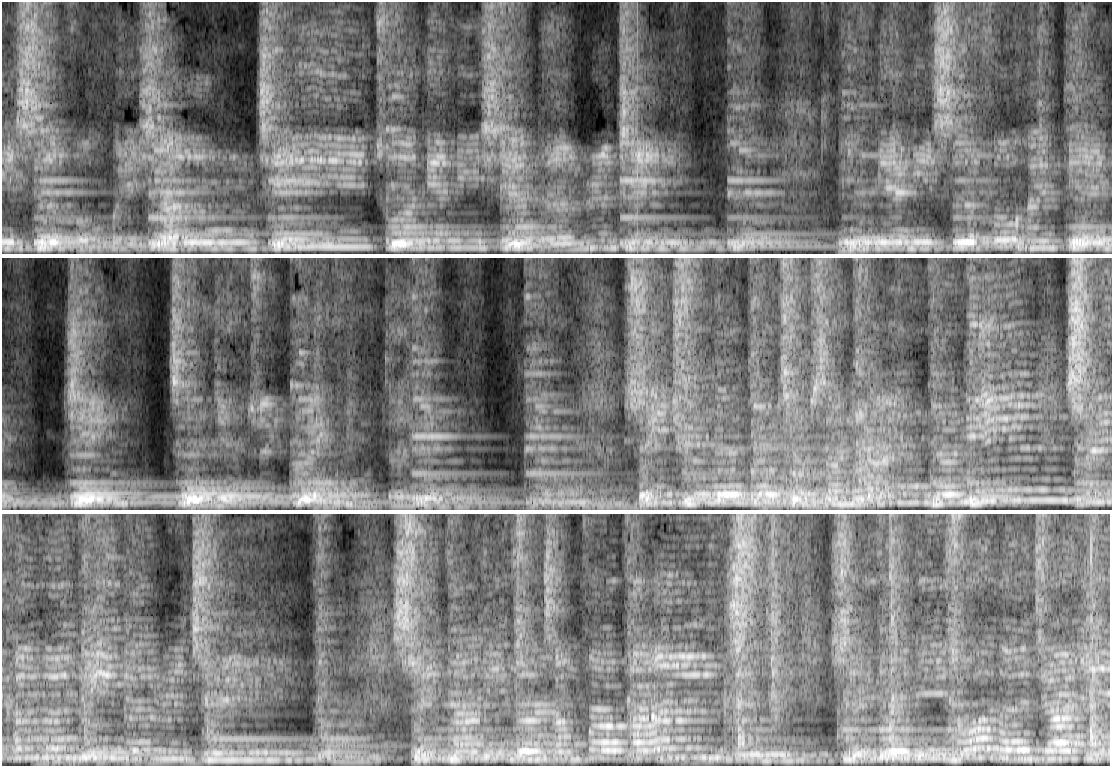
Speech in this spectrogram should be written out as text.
你是否会想起昨天你写的日记？明天你是否还惦记曾经最爱哭的你？谁去了多愁善感的你？谁看了你的日记？谁把你的长发盘起？谁给你做的嫁衣？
